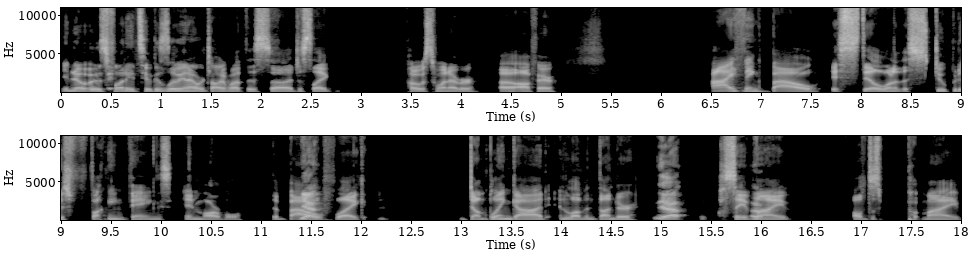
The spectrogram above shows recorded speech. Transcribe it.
You know, it was funny too because Louis and I were talking about this uh, just like post whenever uh, off air. I think Bao is still one of the stupidest fucking things in Marvel. The Bao Yeah. like dumpling god in Love and Thunder. Yeah, I'll save Oh. my. I'll just put my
